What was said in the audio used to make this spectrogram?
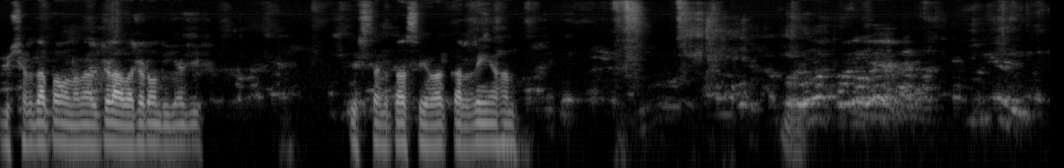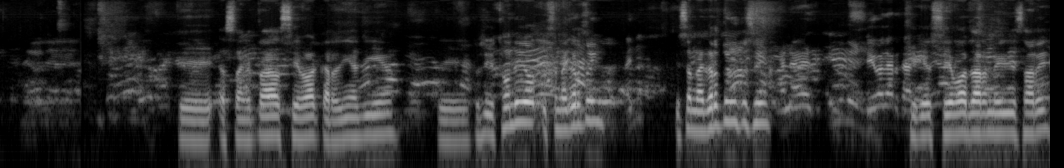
ਵਿਸ਼ਰਦਾ ਭਾਵਨਾ ਨਾਲ ਚੜਾਵਾ ਚੜਾਉਂਦੀਆਂ ਜੀ ਤੇ ਸੰਗਤਾਂ ਸੇਵਾ ਕਰ ਰਹੀਆਂ ਹਨ ਤੇ ਸੰਗਤਾਂ ਸੇਵਾ ਕਰ ਰਹੀਆਂ ਜੀ ਤੇ ਤੁਸੀਂ ਇੱਥੋਂ ਦੇ ਹੋ ਇਸ ਨਗਰ ਤੋਂ ਹੀ ਇਸ ਨਗਰ ਤੋਂ ਹੀ ਤੁਸੀਂ ਠੀਕ ਹੈ, ਸੇਵਾਦਾਰ ਨੇ ਜੀ ਸਾਰੇ।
